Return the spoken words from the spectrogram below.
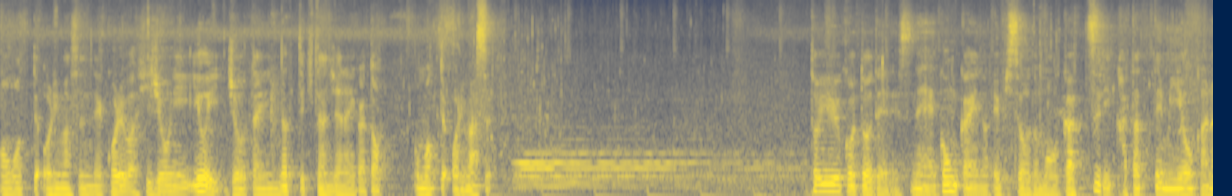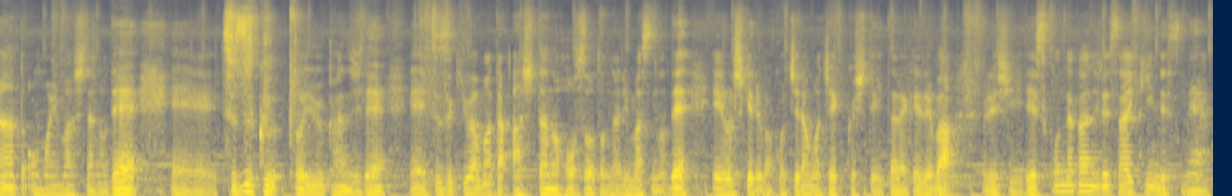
思っておりますんでこれは非常に良い状態になってきたんじゃないかと思っております。ということでですね今回のエピソードもがっつり語ってみようかなと思いましたので、えー、続くという感じで、えー、続きはまた明日の放送となりますので、えー、よろしければこちらもチェックしていただければ嬉しいです。こんな感じで最近ですね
